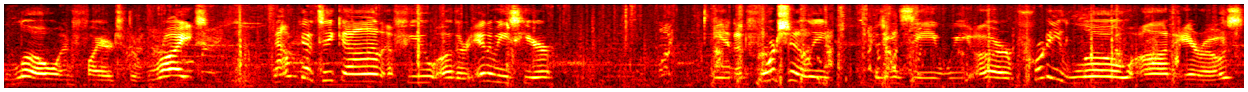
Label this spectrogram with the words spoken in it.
low and fire to the right. Now we've got to take on a few other enemies here. And unfortunately, as you can see, we are pretty low on arrows.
